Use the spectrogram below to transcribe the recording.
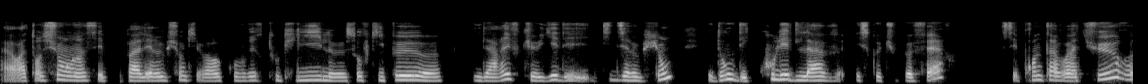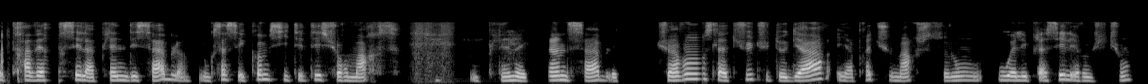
Alors attention, hein, c'est pas l'éruption qui va recouvrir toute l'île, euh, sauf qu'il peut. Euh, il arrive qu'il y ait des petites éruptions et donc des coulées de lave. Et ce que tu peux faire, c'est prendre ta voiture, traverser la plaine des sables. Donc ça, c'est comme si tu étais sur Mars, une plaine avec plein de sable. Tu avances là-dessus, tu te gares et après tu marches selon où elle est placée l'éruption.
